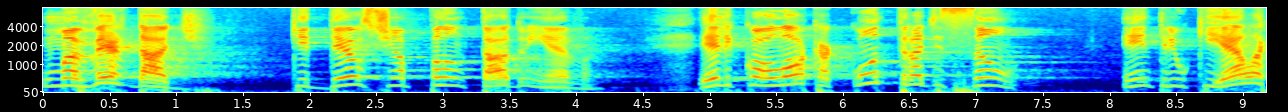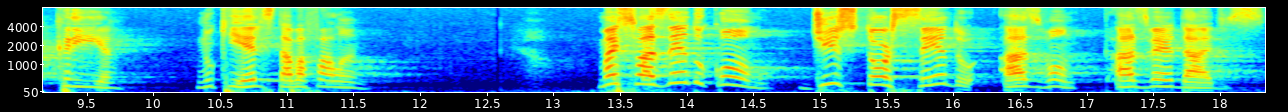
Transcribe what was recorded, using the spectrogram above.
uma verdade que Deus tinha plantado em Eva. Ele coloca a contradição entre o que ela cria no que ele estava falando. Mas fazendo como? Distorcendo as, as verdades.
